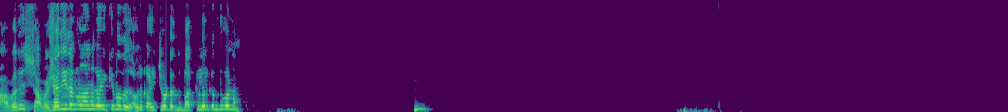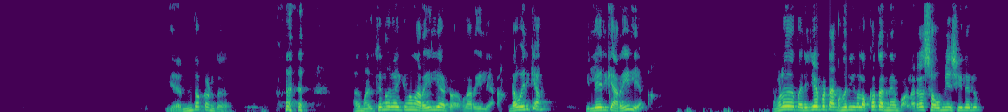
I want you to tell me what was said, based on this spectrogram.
അവർ ശവശരീരങ്ങളാണ് കഴിക്കുന്നത്. അവർ കഴിച്ചോട്ടെ ബാക്കിയുള്ളവർക്ക് എന്ത് വേണം? എന്തൊക്കെ ഉണ്ട് അത് മത്സ്യങ്ങൾ കഴിക്കണമെന്ന് അറിയില്ല കേട്ടോ. നമ്മളറിയില്ല. ഉണ്ടാവുമായിരിക്കാം ഇല്ലായിരിക്കും അറിയില്ല. നമ്മൾ പരിചയപ്പെട്ട അഘോരികളൊക്കെ തന്നെ വളരെ സൗമ്യശീലരും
